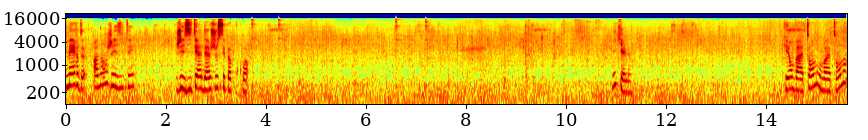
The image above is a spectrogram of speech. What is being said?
Merde Oh non, j'ai hésité. J'ai hésité à dash, je sais pas pourquoi. Nickel. Ok, on va attendre, on va attendre.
